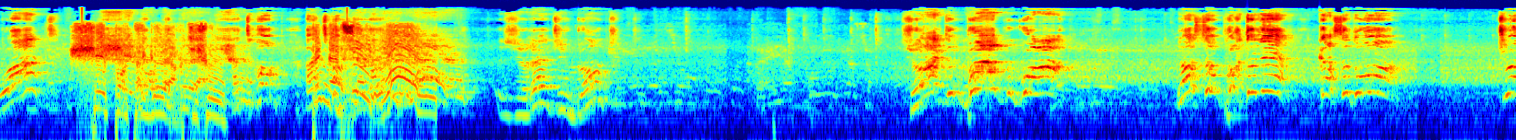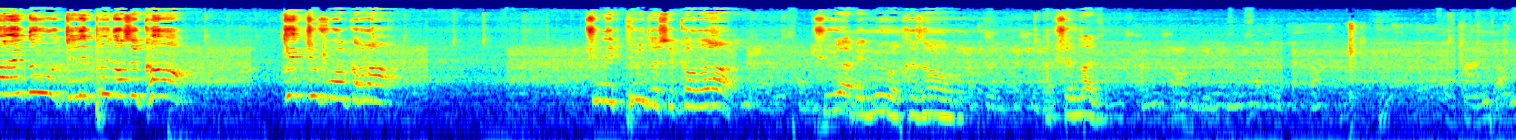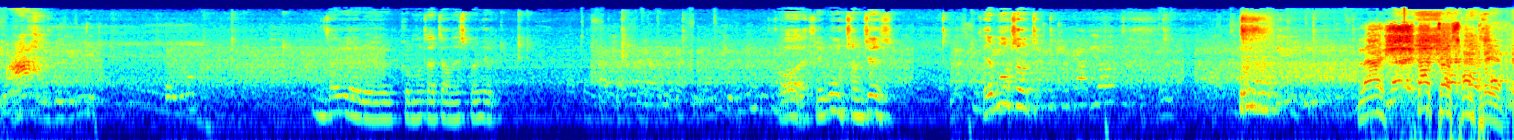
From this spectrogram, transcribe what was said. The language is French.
What? Chier pour ta gueule, artichaut. Attends, attends. merci, wow. Je rêve d'une banque. Je rêve d'une banque ou quoi? L'ancien partenaire Casse-toi Tu es avec nous Tu n'es plus dans ce camp. Qu'est-ce que tu fous encore là? Tu n'es plus de ce camp-là. Tu es avec nous à présent Action Man Ah Ça y est, le commentateur en espagnol. Oh, c'est bon, Sanchez. C'est bon, Sanchez. La chatte à son père.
